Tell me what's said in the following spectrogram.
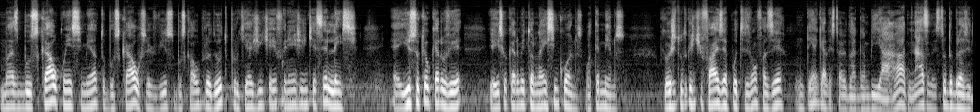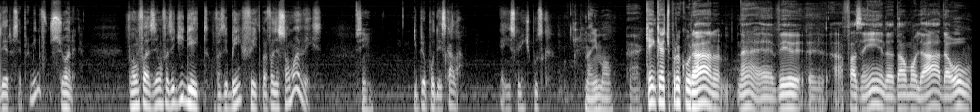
mas buscar o conhecimento, buscar o serviço, buscar o produto, porque a gente é referência, a gente é excelência. É isso que eu quero ver e é isso que eu quero me tornar em cinco anos, ou até menos. Porque hoje tudo que a gente faz é, putz, vocês vão fazer, não tem aquela história da gambiarra, ah, NASA no estudo brasileiro. Isso aí pra mim não funciona, cara. Vamos fazer, vamos fazer direito, vamos fazer bem feito, para fazer só uma vez. Sim. E para eu poder escalar. É isso que a gente busca. No animal. É, Quem quer te procurar, né, é, ver é, a fazenda, dar uma olhada, ou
